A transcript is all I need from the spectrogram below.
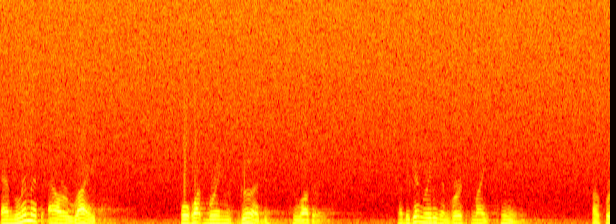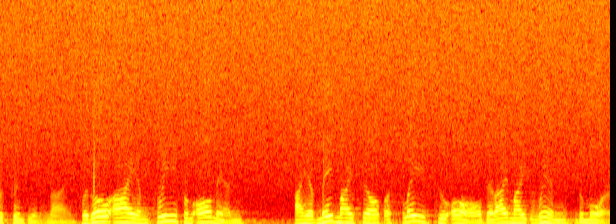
and limit our rights for what brings good to others. I begin reading in verse 19 of 1 Corinthians 9. For though I am free from all men, I have made myself a slave to all that I might win the more.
